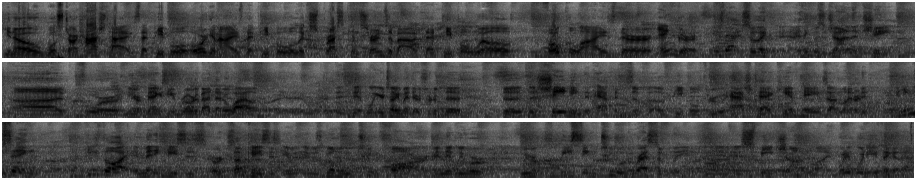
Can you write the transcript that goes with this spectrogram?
you know, will start hashtags. That people will organize. That people will express concerns about. That people will vocalize their anger. Is that so? Like, I think it was Jonathan Chait uh, for New York Magazine wrote about that a while. What you're talking about there, sort of the the, the shaming that happens of, of people through hashtag campaigns online, or- and he was saying he thought in many cases, or in some cases, it, it was going too far, and that we were we were policing too aggressively speech online. What, what do you think of that?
